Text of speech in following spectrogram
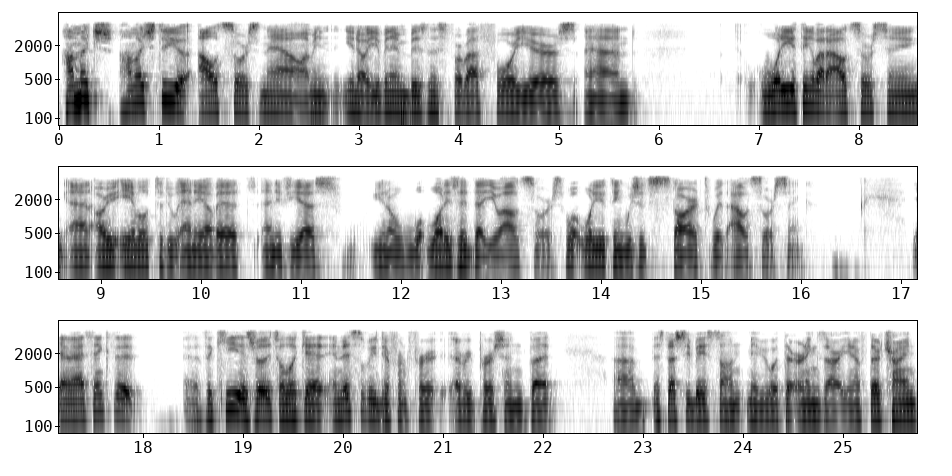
How much how much do you outsource now? I mean, you know, you've been in business for about four years, and what do you think about outsourcing? And are you able to do any of it? And if yes, you know, wh- what is it that you outsource? What what do you think we should start with outsourcing? Yeah, I mean, I think that uh, the key is really to look at, and this will be different for every person, but um, especially based on maybe what their earnings are. You know, if they're trying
